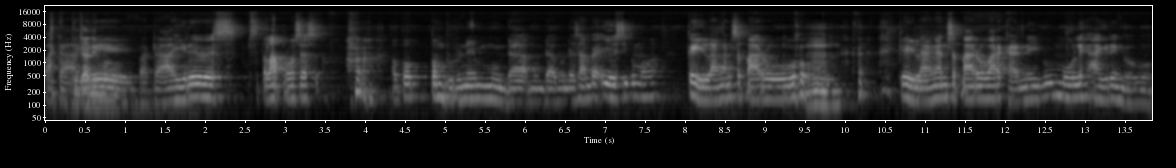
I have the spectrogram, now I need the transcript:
pada akhirnya pada akhirnya wis setelah proses apa pemburunya munda munda munda sampai ya sih mau kehilangan separuh. Hmm. kehilangan separuh wargane iku mulih akhirnya nggawa.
